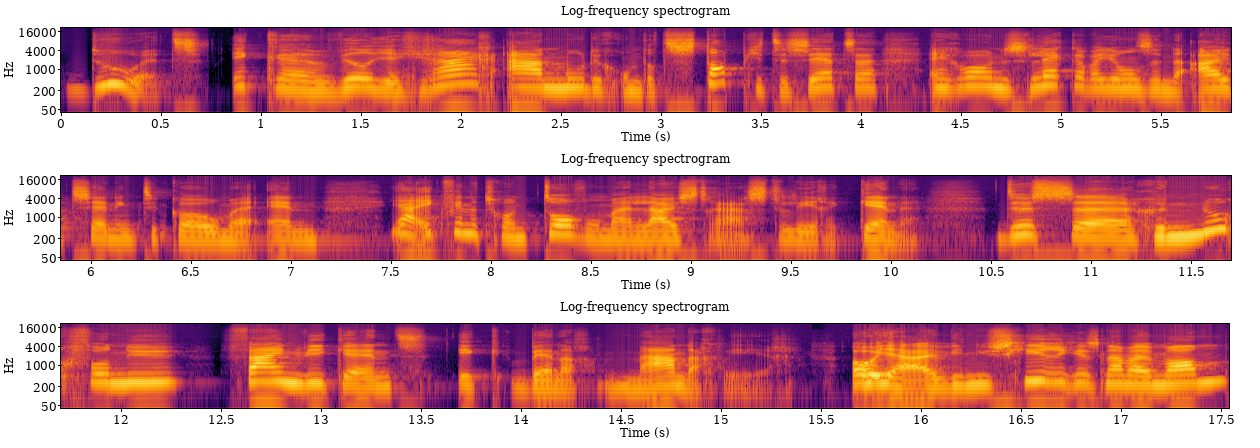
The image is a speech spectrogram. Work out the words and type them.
Doe het. Ik uh, wil je graag aanmoedigen om dat stapje te zetten en gewoon eens lekker bij ons in de uitzending te komen. En ja, ik vind het gewoon tof om mijn luisteraars te leren kennen. Dus uh, genoeg voor nu. Fijn weekend. Ik ben er maandag weer. Oh ja, wie nieuwsgierig is naar mijn man.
